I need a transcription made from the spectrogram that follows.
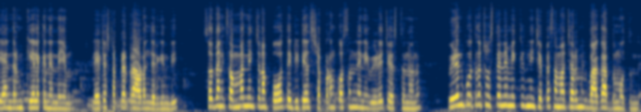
కేంద్రం కీలక నిర్ణయం. లేటెస్ట్ అప్డేట్ రావడం జరిగింది. సో దానికి సంబంధించిన పోతే డీటెయిల్స్ చెప్పడం కోసం నేను ఈ వీడియో చేస్తున్నాను. వీడియోని పూర్తిగా చూస్తేనే మీకు నేను చెప్పే సమాచారం మీకు బాగా అర్థమవుతుంది.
